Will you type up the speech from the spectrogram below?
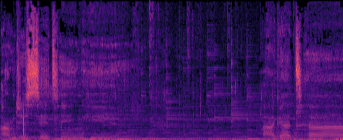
I'm just sitting here. I got time.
